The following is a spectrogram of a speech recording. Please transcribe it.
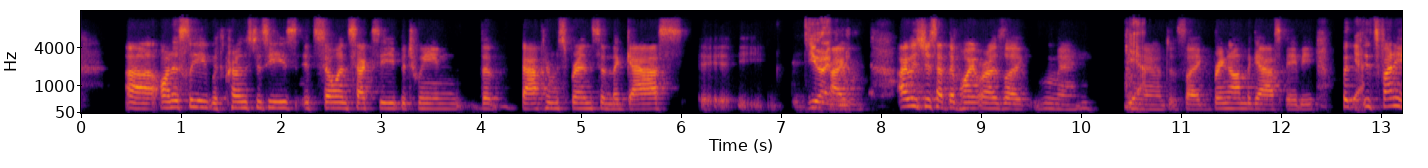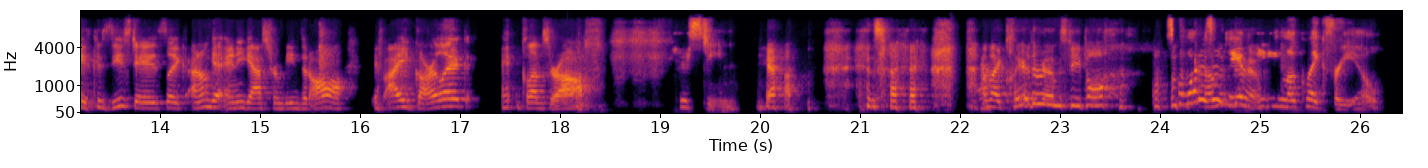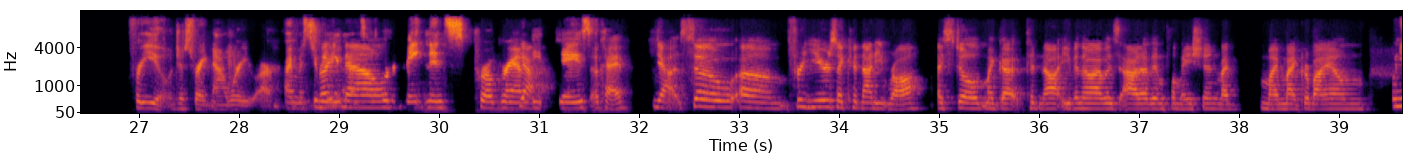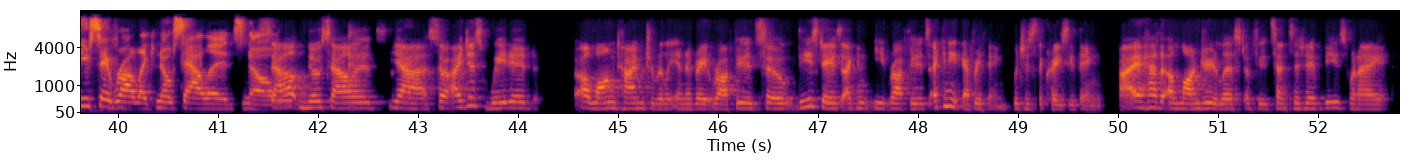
Uh, honestly, with Crohn's disease, it's so unsexy between the bathroom sprints and the gas. you know I, I, was just at the point where I was like, man, yeah, you know, just like bring on the gas, baby. But yeah. it's funny because these days, like, I don't get any gas from beans at all. If I eat garlic, gloves are off. Interesting. Yeah. I'm like, clear the rooms, people. so what does a day of eating look like for you? For you, just right now where you are. I'm assuming right you now, sort of maintenance program yeah. these days. Okay. Yeah. So um, for years I could not eat raw. I still my gut could not, even though I was out of inflammation, my my microbiome. When you say raw, like no salads, no sal- no salads. Yeah. So I just waited a long time to really integrate raw foods. So these days I can eat raw foods. I can eat everything, which is the crazy thing. I had a laundry list of food sensitivities when I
